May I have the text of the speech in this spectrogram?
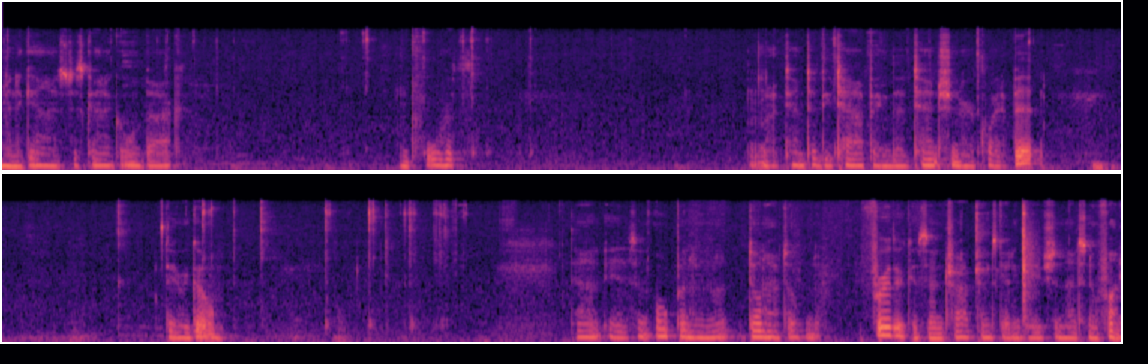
And again, it's just kind of going back and forth. I tend to be tapping the tensioner quite a bit. There we go. That is an open, and don't have to open it further because then trap pins get engaged and that's no fun.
